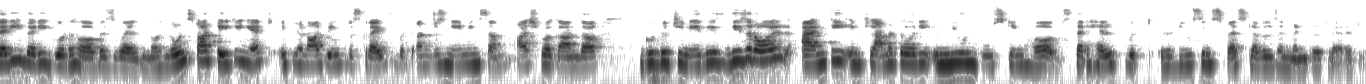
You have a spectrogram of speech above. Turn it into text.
very very good herb as well. You know don't start taking it if you're not being prescribed but i'm just naming some. Ashwagandha guduchini these these are all anti-inflammatory immune boosting herbs that help with reducing stress levels and mental clarity.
